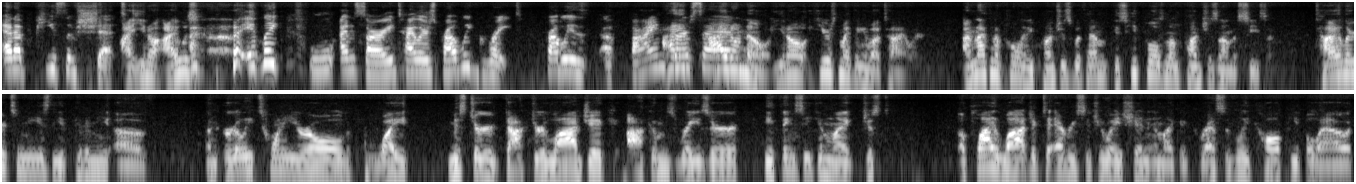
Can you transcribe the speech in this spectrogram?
and a piece of shit. I you know I was it like I'm sorry, Tyler's probably great. Probably a fine I, person. I don't know. You know, here's my thing about Tyler. I'm not going to pull any punches with him because he pulls no punches on the season. Tyler to me is the epitome of an early 20 year old white Mr. Dr. Logic, Occam's razor. He thinks he can like just apply logic to every situation and like aggressively call people out.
